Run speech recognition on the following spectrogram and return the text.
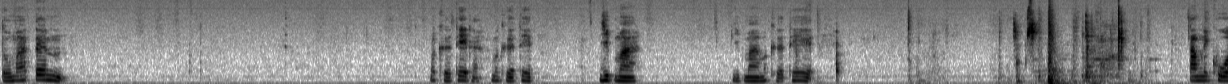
โตมาเต้นมะเขือเทศค่ะมะเขือเทศ หยิบมา หยิบมามะเขือเทศ ตำในครัว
